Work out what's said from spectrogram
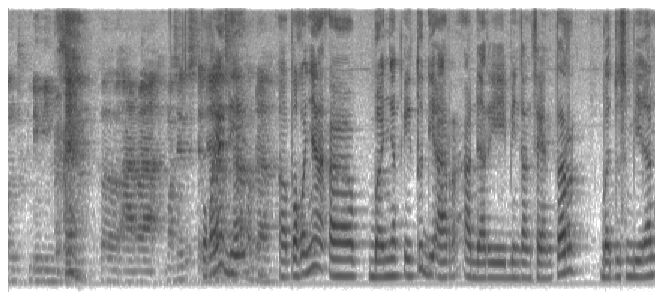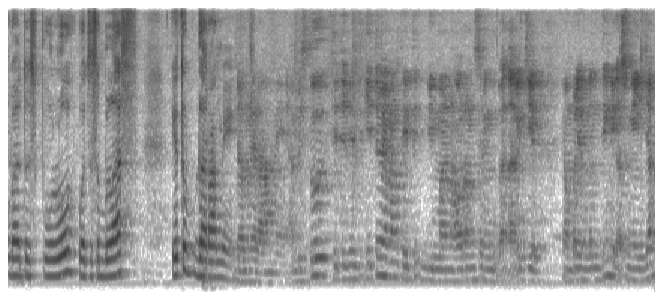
untuk di Vincent ke arah maksudnya itu Pokoknya di- udah Eh, pokoknya eh, banyak itu di arah dari Bintan Center Batu 9 Batu 10 Batu 11 itu udah rame. Udah mulai rame. Habis itu titik-titik itu memang titik di mana orang sering buka takjil. Yang paling penting di Sungai Jam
